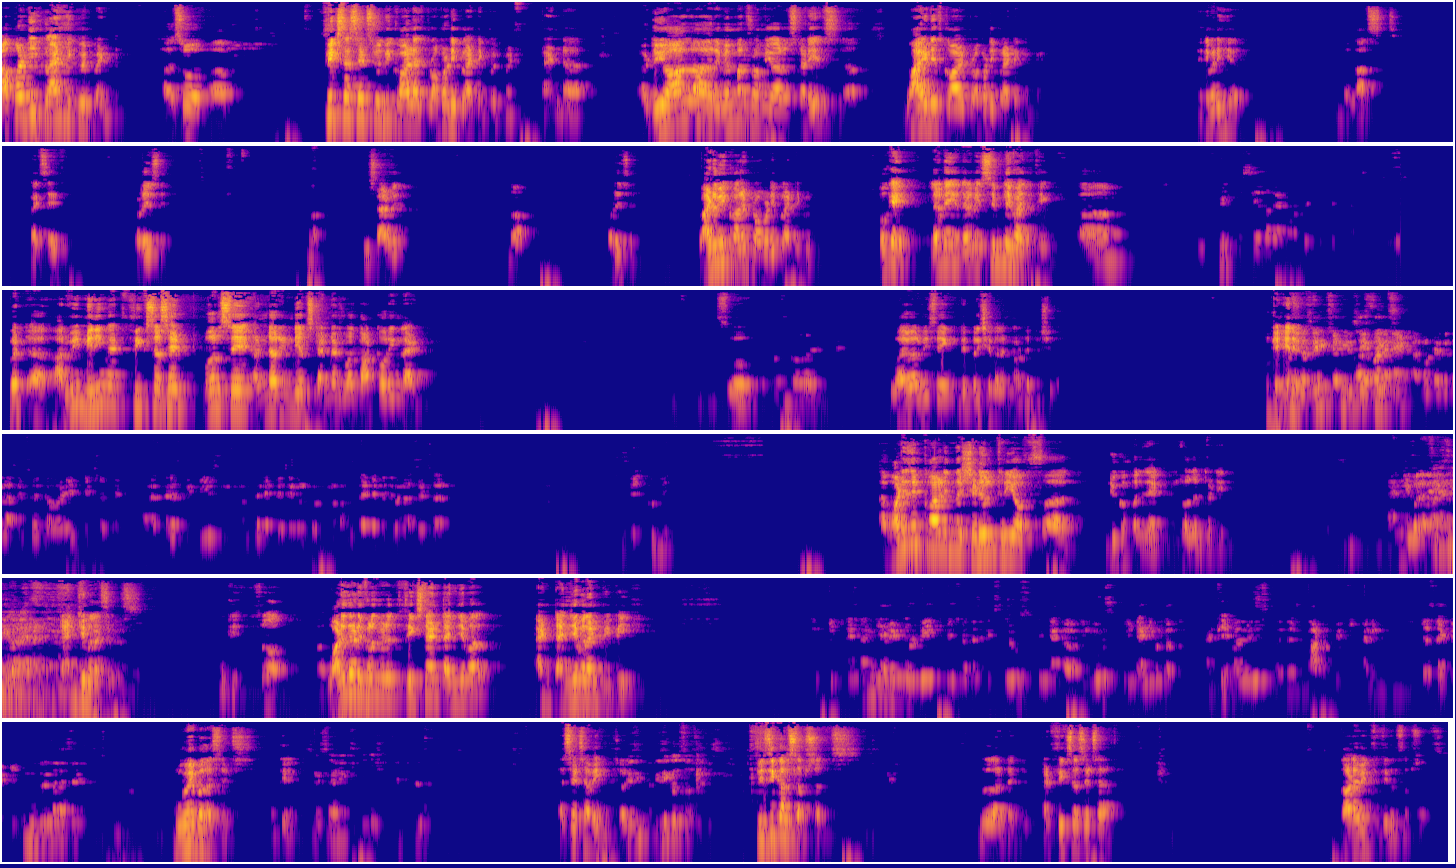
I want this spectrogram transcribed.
property, plant, equipment. Uh, so, um, fixed assets will be called as property, plant, equipment. And uh, uh, do you all uh, remember from your studies uh, why it is called property, plant, equipment? Anybody here? The last back side. What do you say? No. You start with no. What do you say? Why do we call it property, plant, equipment? Okay, let me let me simplify the thing. Um, but uh, are we meaning that fixed asset per se under Indian standards was not covering land? So why are we saying depreciable and non-depreciable? Okay, anyway. Could be. Uh, what is it called in the Schedule 3 of uh, New Companies Act 2013? tangible assets. Tangible assets. Okay, so uh, what is the difference between fixed and tangible and tangible and PP? Fixed and tangible it will be fixed asset excludes uh, includes intangible assets. Okay. Tangible is uh, just part of PT. I mean, just like PT. Movable assets. Movable assets. Okay, assets having sorry physical substance. Those are tangible. And fixed assets are not having physical substance.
